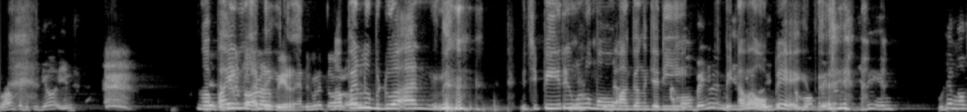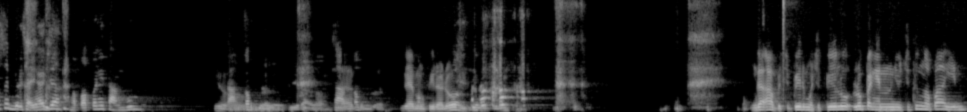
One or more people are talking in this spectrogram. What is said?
gua sampai di videoin. Ngapain Tapi lu katanya gitu kan. Ngapain lu berduaan cuci piring Iya, lu mau udah. magang jadi apa. OB gitu. Udah nggak usah biar saya aja, nggak apa-apa nih tanggung. Ya Cakep Allah. loh Vira Cakep. Enggak emang Vira doang. Enggak apa sih Fir maksudnya lu lu pengen nyuci tuh ngapain?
